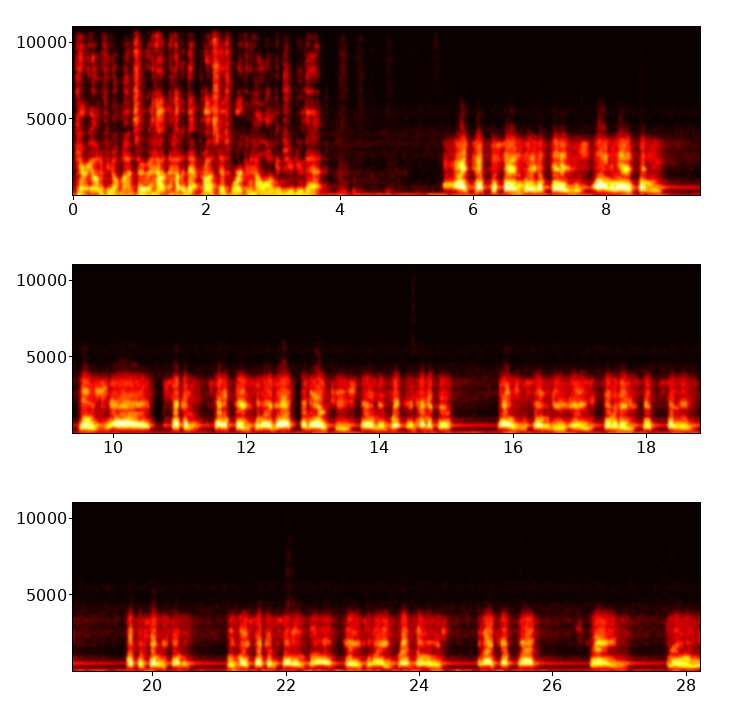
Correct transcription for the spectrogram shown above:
carry on if you don't mind. So how, how did that process work and how long did you do that? I kept the same breed of pigs all the way from those uh, second set of pigs that I got at Archie's down in Brit- in Henniker. That was in 78, 76, 70, must have 77, was my second set of uh, pigs. And I bred those, and I kept that strain through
